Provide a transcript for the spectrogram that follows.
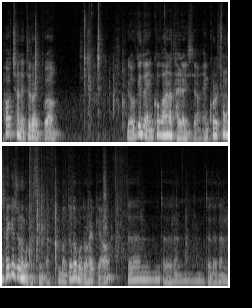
파우치 안에 들어 있고요. 여기도 앵커가 하나 달려 있어요. 앵커를 총 3개 주는 것 같습니다. 한번 뜯어보도록 할게요. 짠, 짜자잔, 짜자잔.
